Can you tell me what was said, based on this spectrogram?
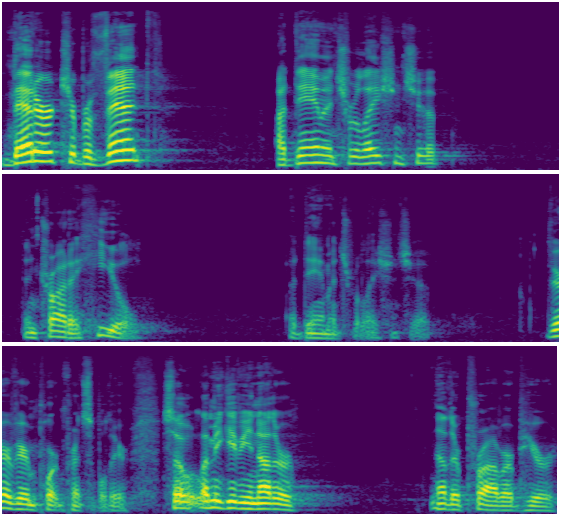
Better to prevent a damaged relationship than try to heal a damaged relationship. Very, very important principle there. So let me give you another another proverb here,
